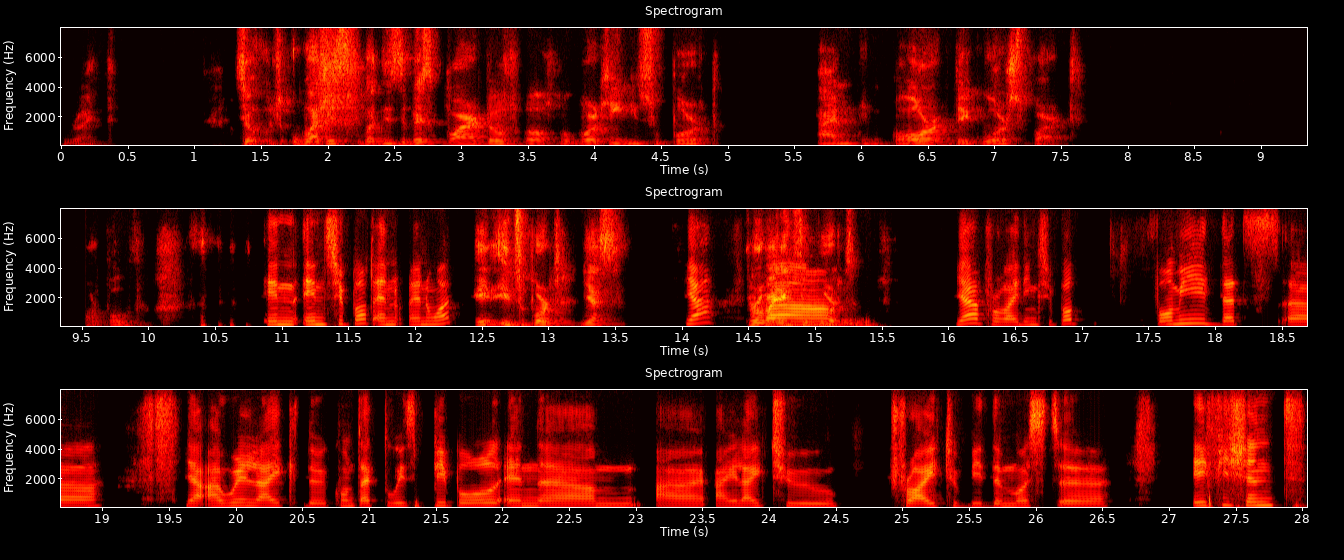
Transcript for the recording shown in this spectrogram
Right. So what is what is the best part of, of working in support and in or the worst part? Or both? In in support and and what? In, in support yes. Yeah providing uh, support. yeah providing support. For me that's uh yeah i really like the contact with people and um i i like to try to be the most uh, efficient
